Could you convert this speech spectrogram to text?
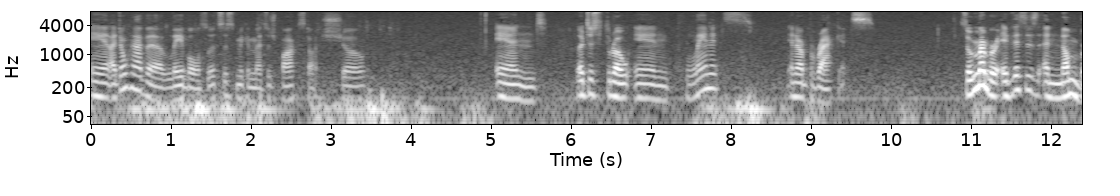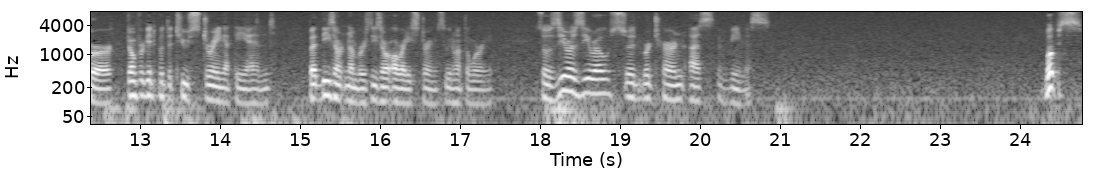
and I don't have a label so let's just make a message box dot show and let's just throw in planets in our brackets. So remember, if this is a number, don't forget to put the ToString at the end. But these aren't numbers, these are already strings, so we don't have to worry. So 0, 0 should return us Venus. Whoops.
